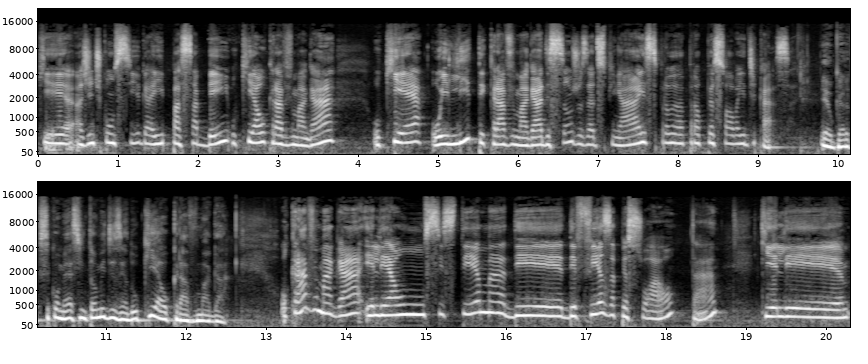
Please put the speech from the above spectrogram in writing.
que a gente consiga aí passar bem o que é o Krav Maga, o que é o Elite Krav Maga de São José dos Pinhais para o pessoal aí de casa. Eu quero que você comece então me dizendo o que é o Krav Maga. O Krav Maga ele é um sistema de defesa pessoal, tá? que ele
